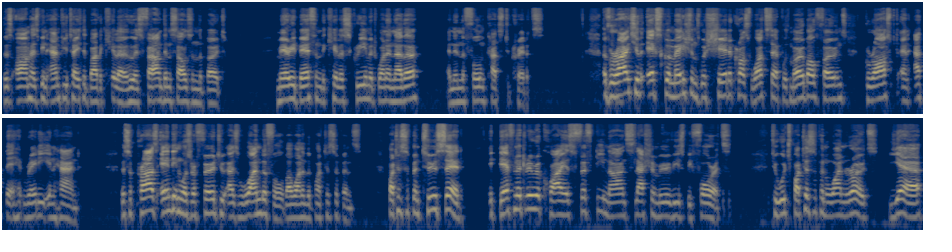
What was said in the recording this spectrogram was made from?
This arm has been amputated by the killer who has found themselves in the boat. Mary Beth and the killer scream at one another, and then the film cuts to credits. A variety of exclamations were shared across WhatsApp with mobile phones grasped and at their ready in hand. The surprise ending was referred to as wonderful by one of the participants. Participant 2 said, It definitely requires 59 slasher movies before it. To which participant 1 wrote, Yeah,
